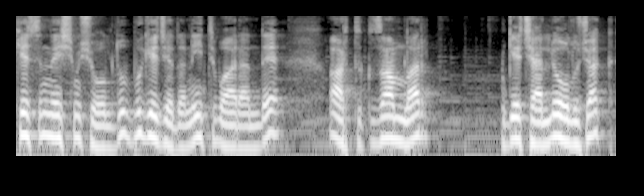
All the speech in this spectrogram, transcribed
kesinleşmiş oldu. Bu geceden itibaren de artık zamlar geçerli olacak.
